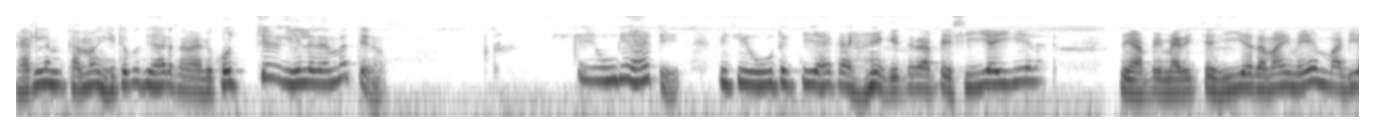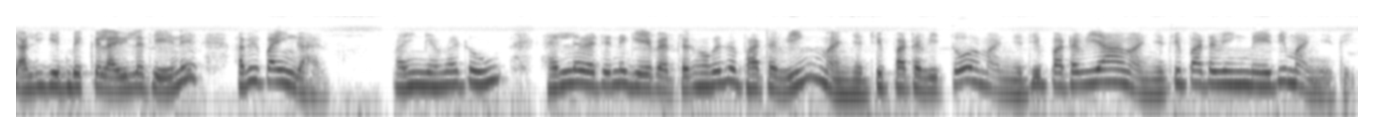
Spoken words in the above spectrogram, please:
හැරලා තමන් හිටපු දිහාට තමයි කොච්චර ගිහිල්ලා දැම්මත් එනවා. ඒ උන්ගේ හැටි. ඉතින් ඌට කිය හැකයි මේ ගෙදර අපේ සීයයි කියලා. මේ අපේ මැරිච්ච සීයා තමයි මේ මඩි අලි ගෙම්බෙක් වෙලා ඇවිල්ලා තියෙන්නේ. අපි පයින් ගහන. පයින් ගියාට ඌ හැල්ල වැටෙන්නේ ගේ පැත්තට. මොකද පටවින් මඤ්ඤති පටවිතෝ මඤ්ඤති පටවියා මඤ්ඤති පටවින් මේති මඤ්ඤති.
